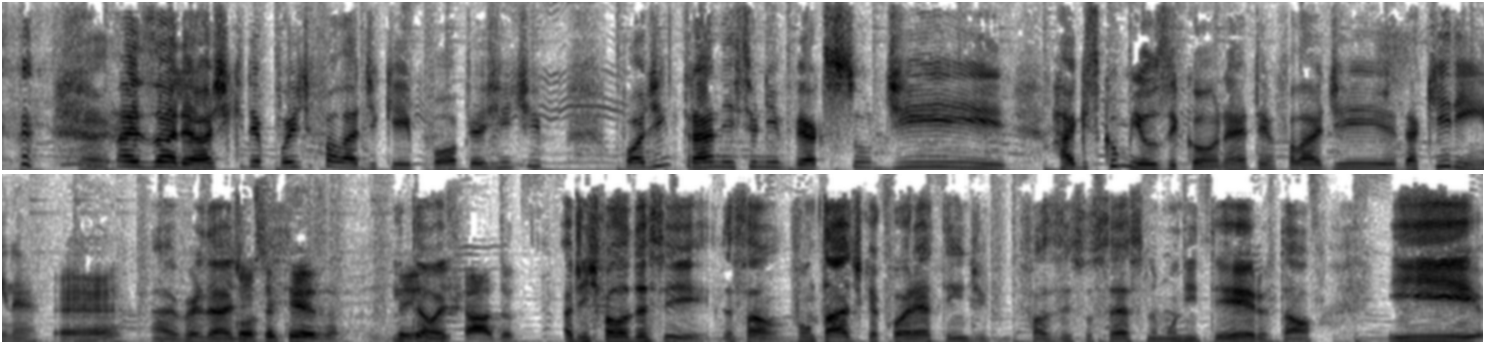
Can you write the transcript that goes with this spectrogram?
é. Mas olha, eu acho que depois de falar de K-pop, a gente pode entrar nesse universo de High School Musical, né? Tem que falar de da Kirin, né? É. Ah, é verdade. Com certeza. Bem então, puxado. A gente falou desse, dessa vontade que a Coreia tem de fazer sucesso no mundo inteiro e tal. E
